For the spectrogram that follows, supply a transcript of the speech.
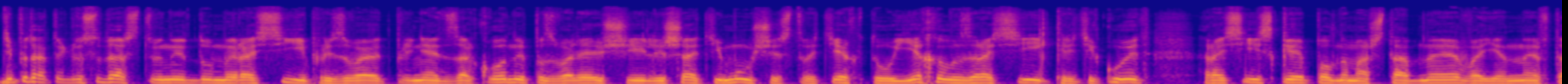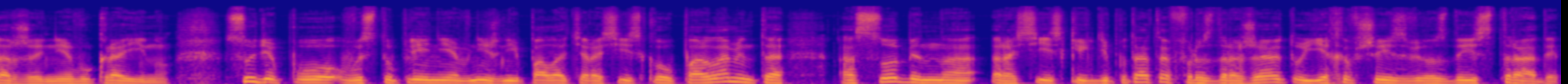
Депутаты Государственной Думы России призывают принять законы, позволяющие лишать имущества тех, кто уехал из России, критикует российское полномасштабное военное вторжение в Украину. Судя по выступлениям в Нижней Палате Российского парламента, особенно российских депутатов раздражают уехавшие звезды эстрады.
